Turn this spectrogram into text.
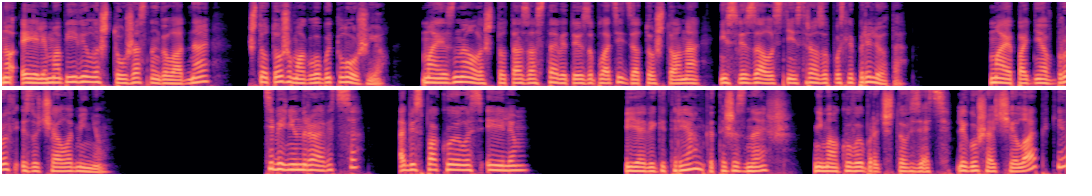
Но Элим объявила, что ужасно голодна, что тоже могло быть ложью. Майя знала, что та заставит ее заплатить за то, что она не связалась с ней сразу после прилета. Майя, подняв бровь, изучала меню. «Тебе не нравится?» — обеспокоилась Эйлем. «Я вегетарианка, ты же знаешь. Не могу выбрать, что взять. Лягушачьи лапки,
